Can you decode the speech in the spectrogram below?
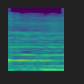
Yeah.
